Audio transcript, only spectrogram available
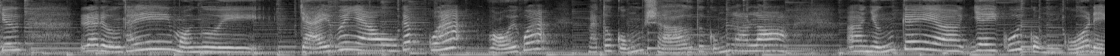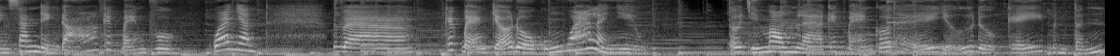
chứ. Ra đường thấy mọi người chạy với nhau gấp quá, vội quá, mà tôi cũng sợ, tôi cũng lo lo à, những cái à, dây cuối cùng của đèn xanh đèn đỏ các bạn vượt quá nhanh. Và các bạn chở đồ cũng quá là nhiều. Tôi chỉ mong là các bạn có thể giữ được cái bình tĩnh.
